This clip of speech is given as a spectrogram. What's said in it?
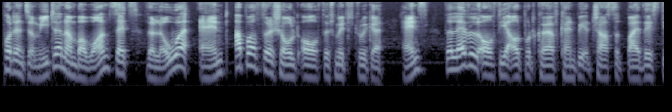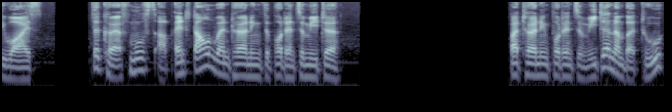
Potentiometer number 1 sets the lower and upper threshold of the Schmitt trigger, hence the level of the output curve can be adjusted by this device. The curve moves up and down when turning the potentiometer. By turning potentiometer number 2,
